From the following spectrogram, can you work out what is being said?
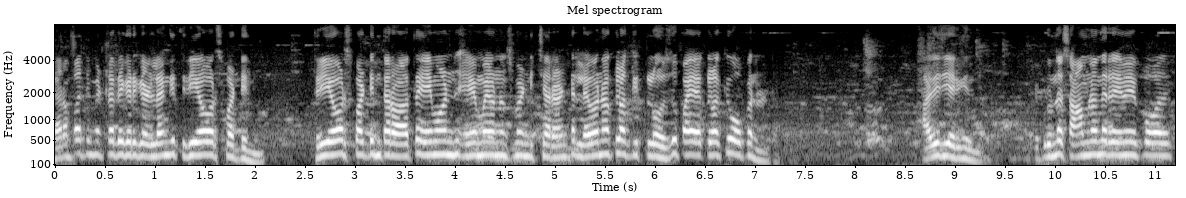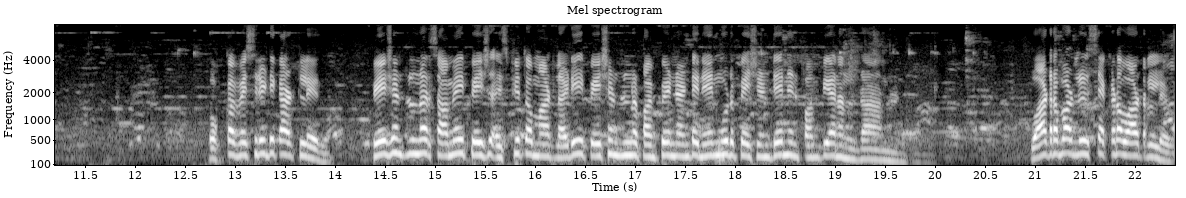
గణపతి మెట్ల దగ్గరికి వెళ్ళడానికి త్రీ అవర్స్ పట్టింది. త్రీ అవర్స్ పట్టిన తర్వాత ఏమన్ ఏం అనౌన్స్మెంట్ ఇచ్చారంటే లెవెన్ ఓ క్లాక్కి క్లోజ్ ఫైవ్ ఓ క్లాక్కి ఓపెన్ అంట. అది జరిగింది. ఇప్పుడున్న సామాన్లందరూ ఏమైపోవాలి? ఒక్క ఫెసిలిటీ కరెక్ట్ లేదు. పేషెంట్లు ఉన్నారు స్వామి పేషెంట్ ఎస్పీతో మాట్లాడి పేషెంట్లు ఉన్నారు పంపేయండి అంటే నేను కూడా పేషెంటే నేను పంపించాను అన్నాడు. వాటర్ బాటిల్ ఇస్తే ఎక్కడ వాటర్ లేవు.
